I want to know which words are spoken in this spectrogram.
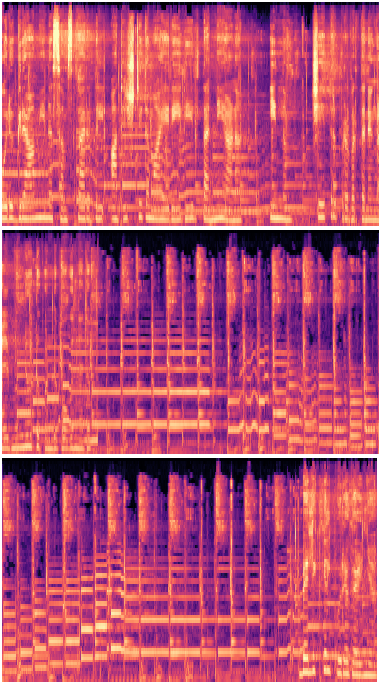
ഒരു ഗ്രാമീണ സംസ്കാരത്തിൽ അധിഷ്ഠിതമായ രീതിയിൽ തന്നെയാണ് ഇന്നും ക്ഷേത്രപ്രവർത്തനങ്ങൾ മുന്നോട്ട് കൊണ്ടുപോകുന്നതും. ബലിക്കൽ പുര കഴിഞ്ഞ്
